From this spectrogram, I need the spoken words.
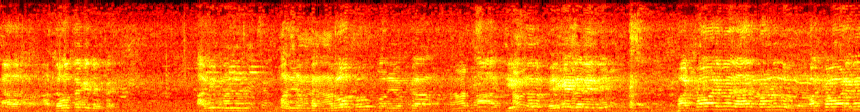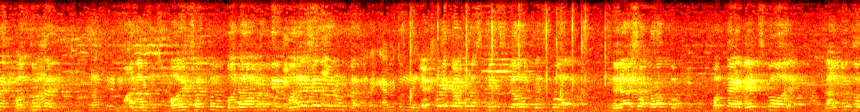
చాలా అర్థవంతంగా చెప్పారు. అవి మన మన యొక్క గ్రోత్ మన యొక్క జీవితంలో పెరిగేది అనేది పక్కవాడి మీద ఆధారపడదు. పక్కవాడి మీద కొంతుంటది మన భవిష్యత్తు మన అభివృద్ధి మన చేతుల్లో ఉంటుంది. ఎప్పటికప్పుడు స్కిల్స్ డెవలప్ చేసుకోవాలి. నిరాశ పడద్దు కొత్తగా నేర్చుకోవాలి. నలుగురితో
